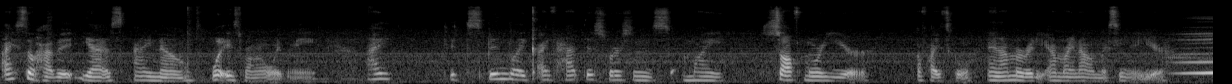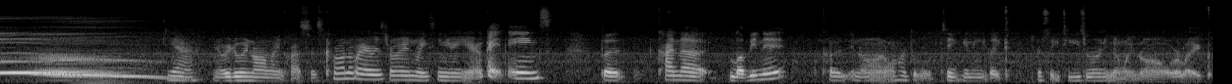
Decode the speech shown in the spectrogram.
I still have it. Yes, I know. What is wrong with me? I it's been like I've had this sweater since my sophomore year of high school, and I'm already I'm right now in my senior year. Yeah, and we're doing online classes. Coronavirus ruined my senior year. Okay, thanks, but kind of loving it because you know I don't have to take any like SATs or anything like that, or like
